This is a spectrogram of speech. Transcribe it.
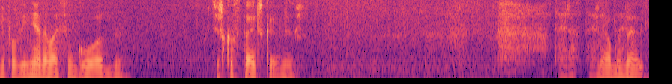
Nie powinienem, a jestem głodny. Chociaż kosteczkę, wiesz. Teraz, teraz, Nie mam teraz. energii.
